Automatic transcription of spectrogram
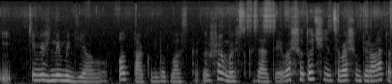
І, і між ними дьявол. От так, от, будь ласка. Ну що я можу сказати? Ваше оточення це ваш імператор.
